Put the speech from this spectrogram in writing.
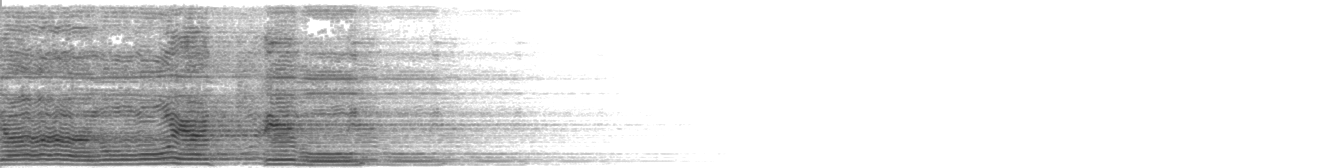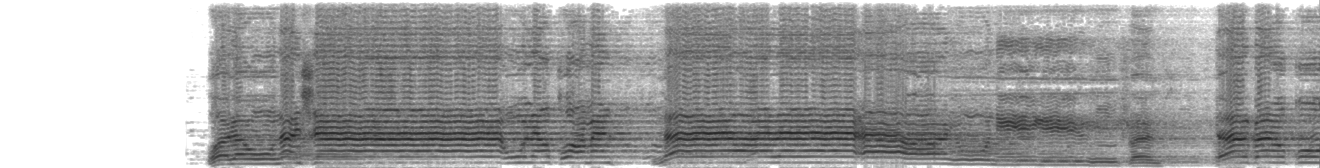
كانوا يكسبون. ولو نشاء لطمسنا على أعينهم فاستبقوا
